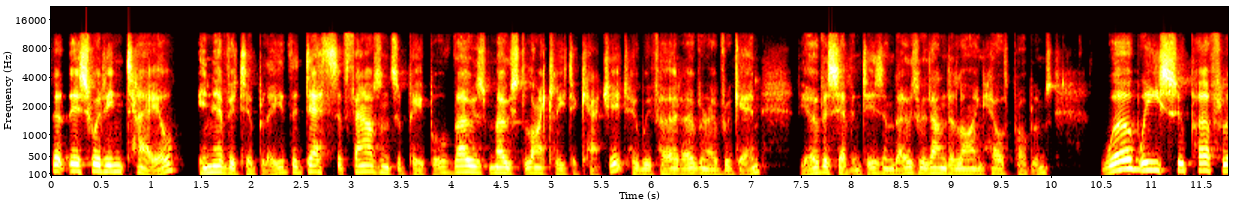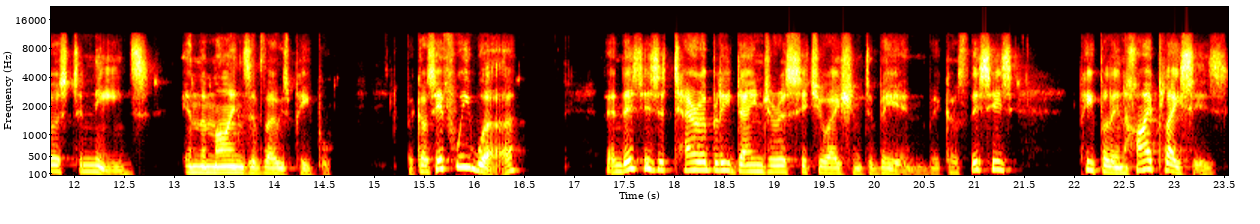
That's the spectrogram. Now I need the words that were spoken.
that this would entail inevitably the deaths of thousands of people, those most likely to catch it, who we've heard over and over again, the over 70s and those with underlying health problems, were we superfluous to needs in the minds of those people? Because if we were, then this is a terribly dangerous situation to be in, because this is people in high places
